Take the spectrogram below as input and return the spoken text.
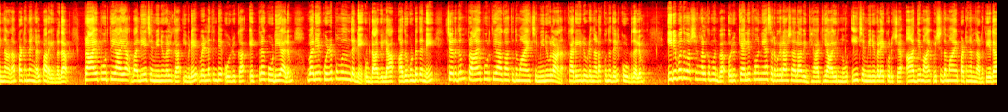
എന്നാണ് പഠനങ്ങൾ പറയുന്നത്. പ്രായപൂർത്തിയായ വലിയ ചെമ്മീനുകൾക്ക് ഇവിടെ വെള്ളത്തിന്റെ ഒഴുക്ക് എത്ര കൂടിയാലും വലിയ കുഴപ്പമൊന്നും തന്നെ ഉണ്ടാകില്ല. അതുകൊണ്ട് തന്നെ ചെറുതും പ്രായപൂർത്തിയാകാത്തതുമായ ചെമ്മീനുകളാണ് കരയിലൂടെ നടക്കുന്നതിൽ കൂടുതലും. ഇരുപത് വർഷങ്ങൾക്ക് മുൻപ് ഒരു കാലിഫോർണിയ സർവകലാശാല വിദ്യാർത്ഥിയായിരുന്നു ഈ ചെമ്മീനുകളെക്കുറിച്ച് ആദ്യമായി വിശദമായ പഠനം നടത്തിയത്.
